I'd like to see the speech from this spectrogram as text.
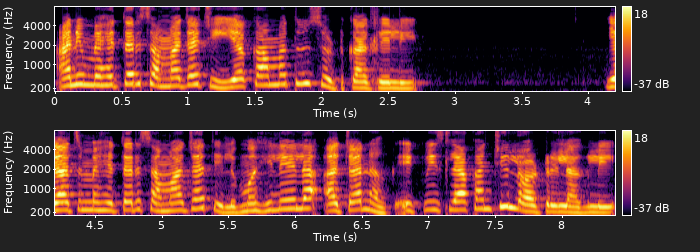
आणि मेहतर समाजाची या कामातून सुटका केली. याच मेहतर समाजातील महिलेला अचानक एकवीस लाखांची लॉटरी लागली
